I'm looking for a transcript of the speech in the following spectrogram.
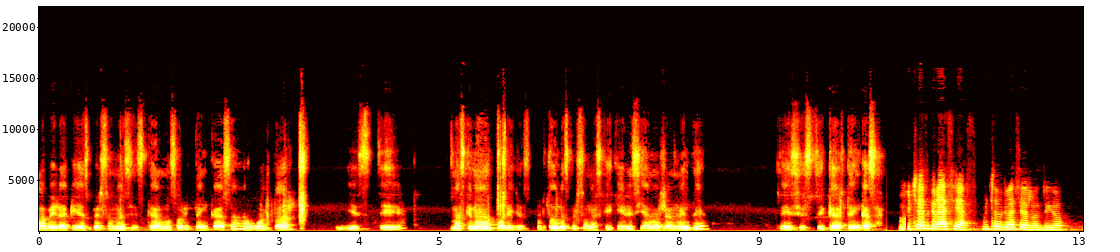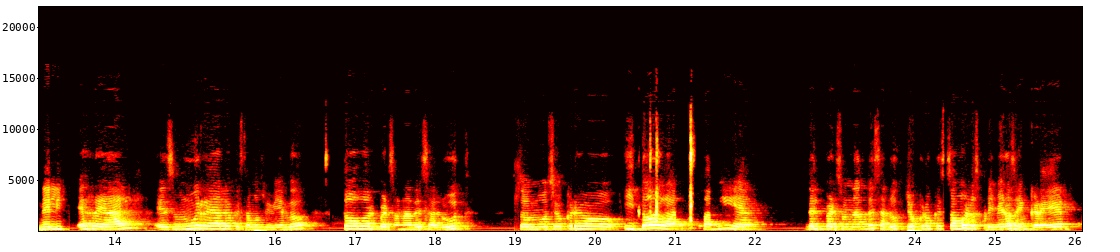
a ver a aquellas personas es quedarnos ahorita en casa, aguantar y este, más que nada por ellos, por todas las personas que quieres y amas realmente, es este, quedarte en casa. Muchas gracias, muchas gracias Rodrigo. Nelly. Es real, es muy real lo que estamos viviendo. Todo el personal de salud, somos yo creo, y toda la familia del personal de salud, yo creo que somos los primeros en creer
